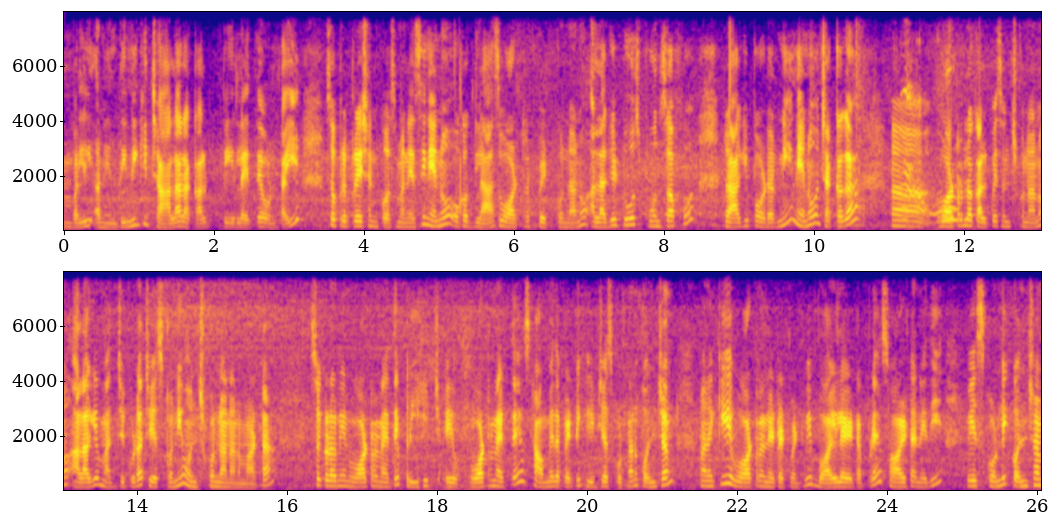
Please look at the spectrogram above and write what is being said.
అంబలి అని. దీనికి చాలా రకాల పేర్లు అయితే ఉంటాయి. సో ప్రిపరేషన్ కోసం అనేసి నేను ఒక గ్లాస్ వాటర్ పెట్టుకున్నాను. అలాగే టూ స్పూన్స్ ఆఫ్ రాగి పౌడర్ని నేను చక్కగా వాటర్లో కలిపేసి ఉంచుకున్నాను. అలాగే మజ్జిగ కూడా చేసుకొని ఉంచుకున్నాను అనమాట సో ఇక్కడ నేను వాటర్ని అయితే ప్రీ హీట్ వాటర్ని అయితే స్టవ్ మీద పెట్టి హీట్ చేసుకుంటున్నాను. కొంచెం మనకి వాటర్ అనేటటువంటివి బాయిల్ అయ్యేటప్పుడే సాల్ట్ అనేది వేసుకోండి. కొంచెం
